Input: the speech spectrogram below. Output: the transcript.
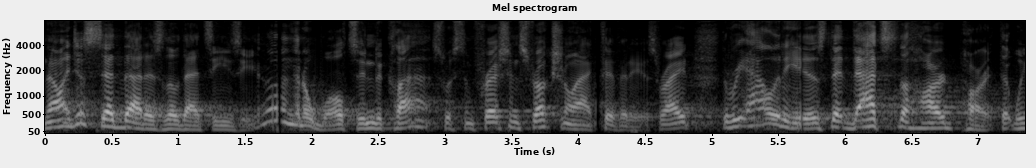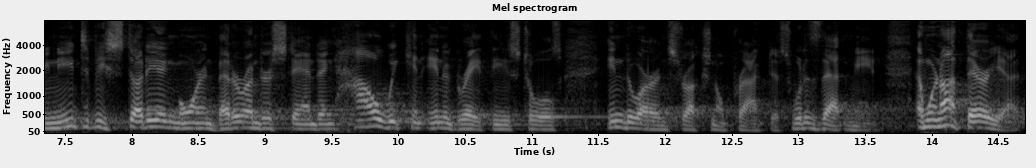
Now, I just said that as though that's easy. Oh, I'm going to waltz into class with some fresh instructional activities, right? The reality is that that's the hard part, that we need to be studying more and better understanding how we can integrate these tools into our instructional practice. What does that mean? And we're not there yet.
